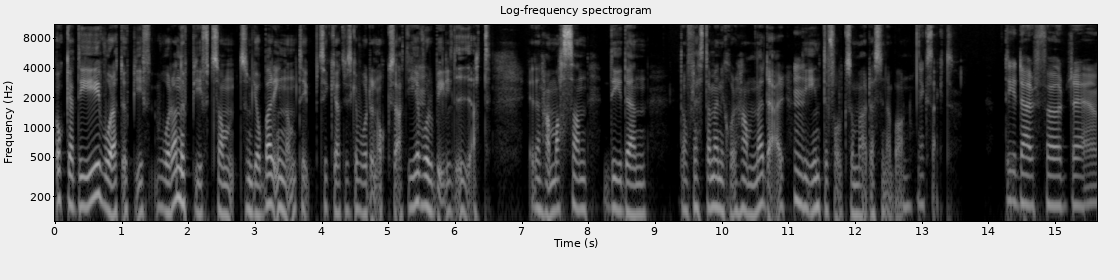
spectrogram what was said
Och att det är vårat uppgift, våran uppgift som, som jobbar inom typ psykiatriska vården också, att ge vår bild i att den här massan, det är den, de flesta människor hamnar där. Det är inte folk som mördar sina barn. Exakt. Det är därför eh,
